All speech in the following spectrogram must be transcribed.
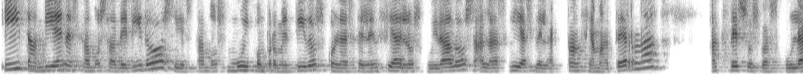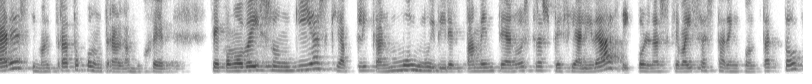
Y también estamos adheridos y estamos muy comprometidos con la excelencia de los cuidados a las guías de lactancia materna, accesos vasculares y maltrato contra la mujer, que como veis son guías que aplican muy, muy directamente a nuestra especialidad y con las que vais a estar en contacto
